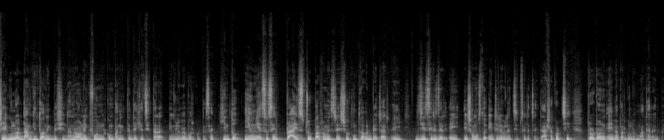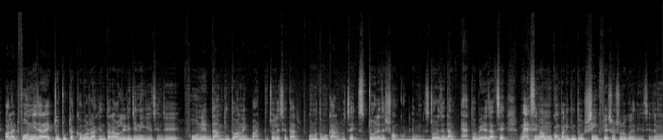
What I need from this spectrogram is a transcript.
সেগুলোর দাম কিন্তু অনেক বেশি না। আমরা অনেক ফোন কোম্পানিতে দেখেছি তারা এগুলো ব্যবহার করতেছে। কিন্তু ইউনিএসওসির প্রাইস টু পারফরমেন্স রেশিও কিন্তু আবার বেটার এই জি সিরিজের এই এই সমস্ত এন্ট্রি লেভেলের চিপসেটের চাইতে। আশা করছি প্রোটন এই ব্যাপারগুলো মাথায় রাখবে। অলরাইট ফোন নিয়ে যারা একটু টুকটাক খবর রাখেন, তারা অলরেডি জেনে গিয়েছেন যে ফোনের দাম কিন্তু অনেক বাড়তে চলেছে। তার অন্যতম কারণ হচ্ছে স্টোরেজের সংকট এবং স্টোরেজের দাম এত বেড়ে যাচ্ছে ম্যাক্সিমাম কোম্পানি কিন্তু শিঙ্কফ্লেশন শুরু করে দিয়েছে। যেমন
